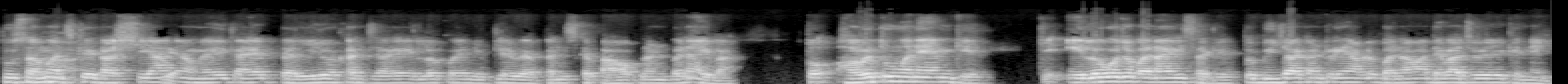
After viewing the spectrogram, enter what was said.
તું સમજ કે રશિયા અને અમેરિકાએ પહેલી વખત જયારે એ લોકોએ ન્યુક્લિયર વેપન્સ કે પાવર પ્લાન્ટ બનાવ્યા. તો હવે તું મને એમ કે કે એ લોકો જો બનાવી શકે તો બીજા કન્ટ્રીને આપણે બનાવવા દેવા જોઈએ કે નહીં?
